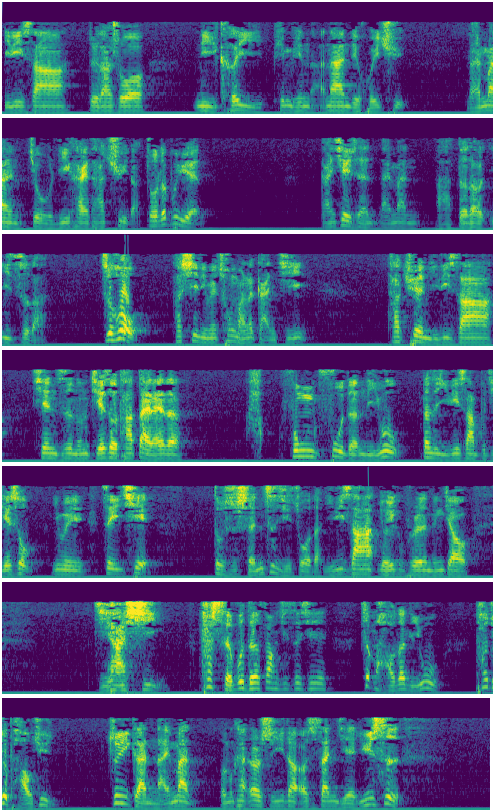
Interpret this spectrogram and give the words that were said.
伊丽莎对他说：“你可以平平安安地回去。”莱曼就离开他去了，走得不远。感谢神，莱曼啊得到医治了。之后，他心里面充满了感激。他劝伊丽莎先知能接受他带来的丰富的礼物，但是伊丽莎不接受，因为这一切都是神自己做的。伊丽莎有一个仆人名叫吉哈西，他舍不得放弃这些这么好的礼物，他就跑去追赶乃曼。我们看二十一到二十三节，于是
